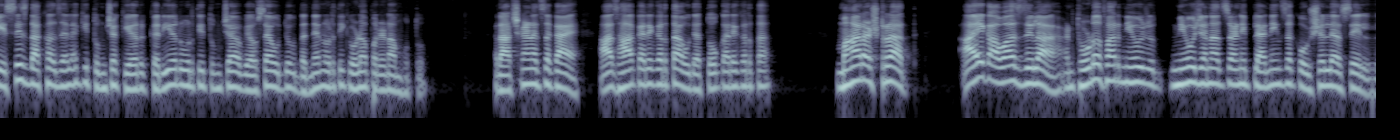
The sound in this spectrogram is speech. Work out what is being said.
केसेस दाखल झाल्या की तुमच्या केअर करिअरवरती तुमच्या व्यवसाय उद्योग धंद्यांवरती केवढा परिणाम होतो? राजकारणाचं काय? आज हा कार्यकर्ता उद्या तो कार्यकर्ता. महाराष्ट्रात एक आवाज दिला आणि थोडंफार नियोज नियोजनाचं आणि प्लॅनिंगचं कौशल्य असेल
